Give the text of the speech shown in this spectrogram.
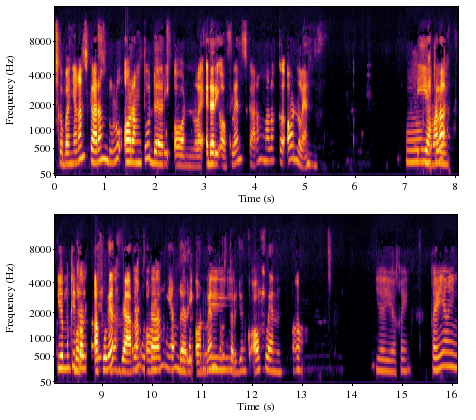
kebanyakan sekarang dulu orang tuh dari online eh dari offline sekarang malah ke online. Oh, Iya, gitu malah ya. Iya, mungkin kali aku udah- lihat jarang yang udah orang yang dari online terus terjun ke offline. Iya iya kayak kayaknya yang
